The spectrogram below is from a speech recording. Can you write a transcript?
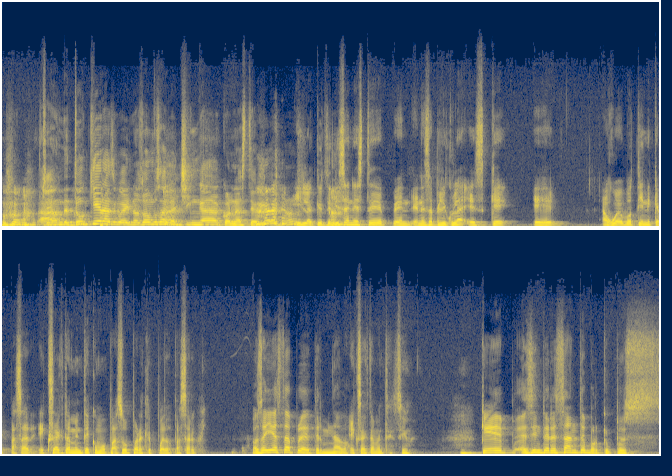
a donde tú quieras, güey, nos vamos a la chingada con las teorías, ¿no? Y lo que utilizan este, en, en esa película es que eh, a huevo tiene que pasar exactamente como pasó para que pueda pasar, güey. O sea, ya está predeterminado. Exactamente, sí. Que es interesante porque, pues,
